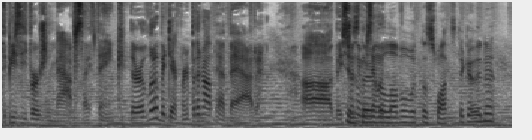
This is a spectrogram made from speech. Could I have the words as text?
the PC version maps I think they're a little bit different but they're not that bad uh, they Is there the level with the swastika in it?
